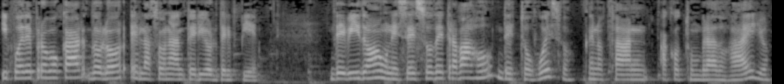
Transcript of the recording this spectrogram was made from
y puede provocar dolor en la zona anterior del pie, debido a un exceso de trabajo de estos huesos que no están acostumbrados a ello.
